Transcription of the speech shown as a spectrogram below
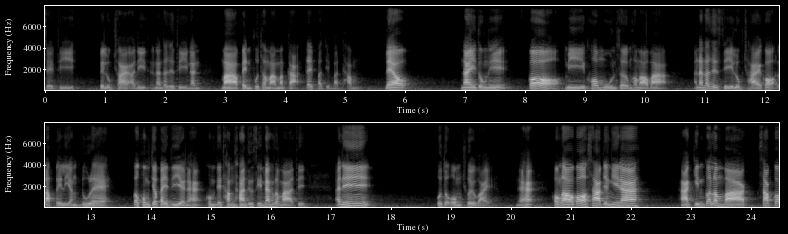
เศรษฐี เป็นลูกชายอดีตอนันทเศรษฐีนั้น มาเป็นพุทธมามกะได้ปฏิบัติธรรม แล้วในตรงนี้ก็มีข้อมูลเสริมเข้ามาว่าอนันทเศรษฐีลูกชายก็รับไปเลี้ยงดูแล ก็คงจะไปดีนะฮะ คงได้ทำทานถือศีลนั่งสมาธิ อันนี้พุทธองค์ช่วยไว้นะฮะ ของเราก็ทราบอย่างนี้นะ หากินก็ลำบากทรัพย์ก็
